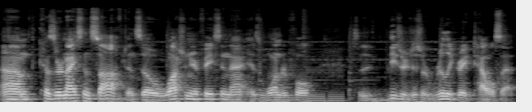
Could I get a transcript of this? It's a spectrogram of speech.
because um, they're nice and soft. And so washing your face in that is wonderful. So these are just a really great towel set.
